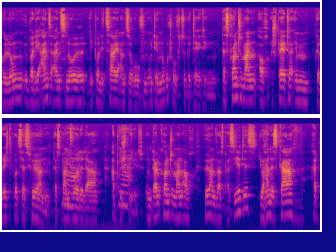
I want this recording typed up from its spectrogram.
gelungen, über die 110 die Polizei anzurufen und den Notruf zu betätigen. Das konnte man auch später im Gerichtsprozess hören. Das Band Ja. wurde da abgespielt. Und dann konnte man auch hören, was passiert ist. Johannes K. hat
